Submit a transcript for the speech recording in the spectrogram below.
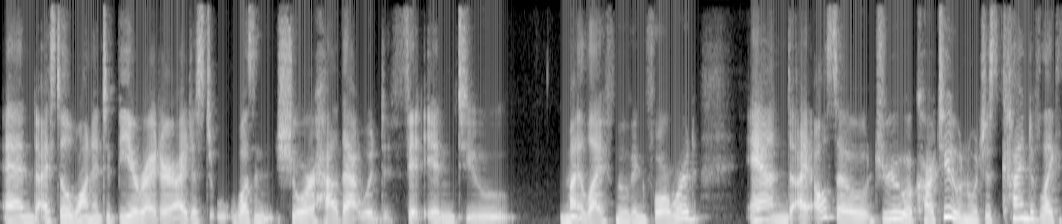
and I still wanted to be a writer. I just wasn't sure how that would fit into my life moving forward. And I also drew a cartoon, which is kind of like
